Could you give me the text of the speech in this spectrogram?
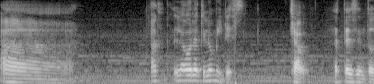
a, a la hora que lo mires. Chao, hasta ese entonces.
